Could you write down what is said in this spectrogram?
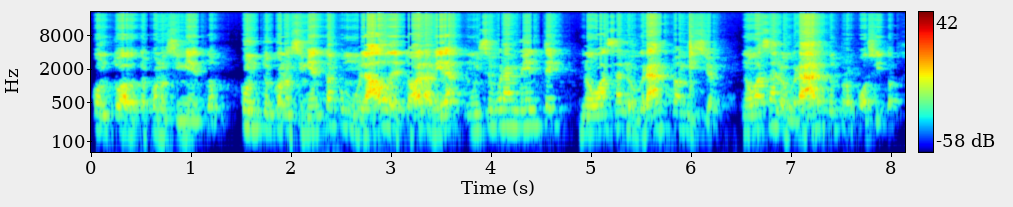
con tu autoconocimiento, con tu conocimiento acumulado de toda la vida, muy seguramente no vas a lograr tu ambición, no vas a lograr tu propósito,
